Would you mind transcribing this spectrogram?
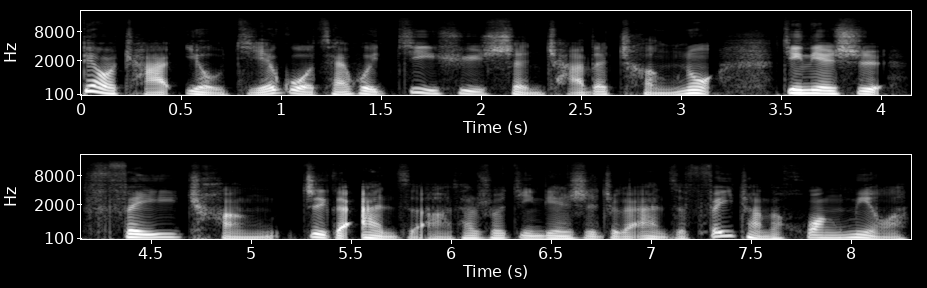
调查有结果才会继续审查的承诺。静电是非常这个案子啊，他说静电是这个案子非常的荒谬啊。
